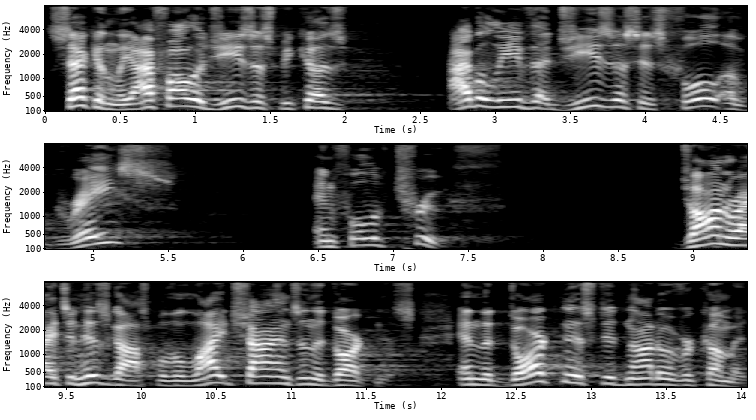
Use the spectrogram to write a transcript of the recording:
Secondly, I follow Jesus because I believe that Jesus is full of grace and full of truth. John writes in his gospel, the light shines in the darkness, and the darkness did not overcome it.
